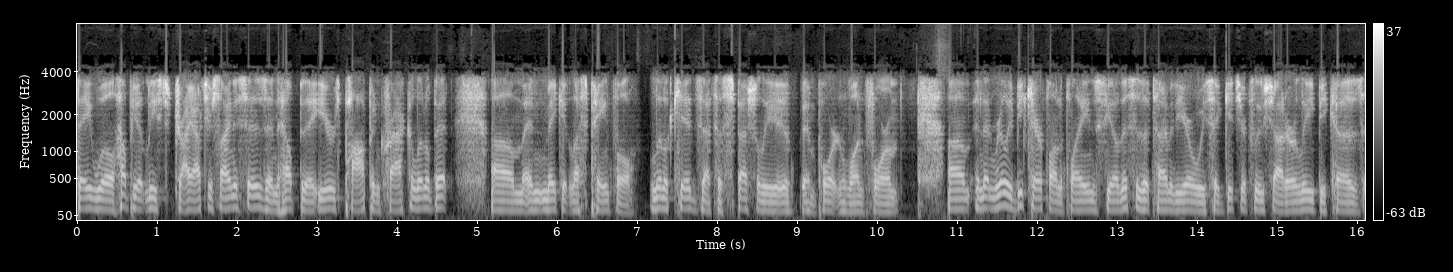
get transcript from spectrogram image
they will help you at least dry out your sinuses and help the ears pop and crack a little bit, um, and make it less painful. Little kids, that's especially an important one for them. Um, and then really be careful on the planes. You know, this is a time of the year where we say get your flu shot early because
